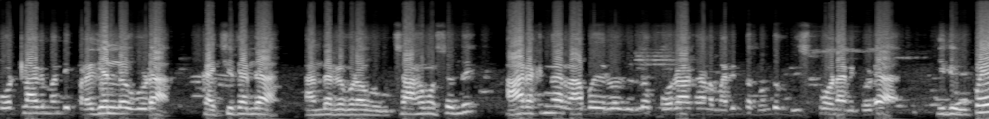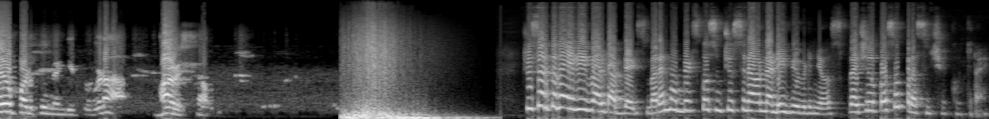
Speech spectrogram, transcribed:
కోట్లాది మంది ప్రజల్లో కూడా ఖచ్చితంగా అందరిలో కూడా ఉత్సాహం వస్తుంది. ఆ రకంగా రాబోయే రోజుల్లో పోరాటాలు మరింత ముందుకు తీసుకోవడానికి కూడా ఇది ఉపయోగపడుతుందని చెప్పి కూడా భావిస్తాం. చూసారు కదా ఇవి వాళ్ళ అప్డేట్స్ మరిన్ని అప్డేట్స్ కోసం చూస్తూనే ఉండండి. VVD news. ప్రజల కోసం ప్రశ్నించుకుంటున్నాయి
